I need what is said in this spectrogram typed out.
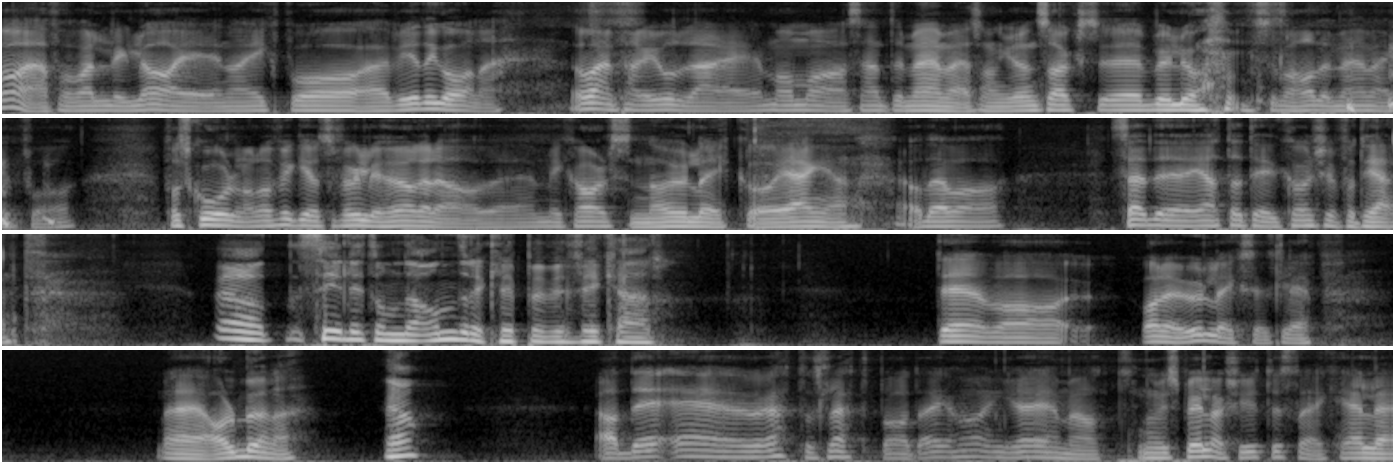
var jeg for veldig glad i når jeg gikk på eh, videregående. Det var en periode der jeg, mamma sendte med meg sånn grønnsaksbuljong som jeg hadde med meg på, på skolen. Og da fikk jeg selvfølgelig høre det av eh, Michaelsen og Ulrik og gjengen. Og det var sett i ettertid kanskje fortjent. Ja, si litt om det andre klippet vi fikk her. Det var Var det Ulrik sitt klipp? Med albuene? Ja. Ja, det er rett og slett bare at jeg har en greie med at når vi spiller skytestrek hele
